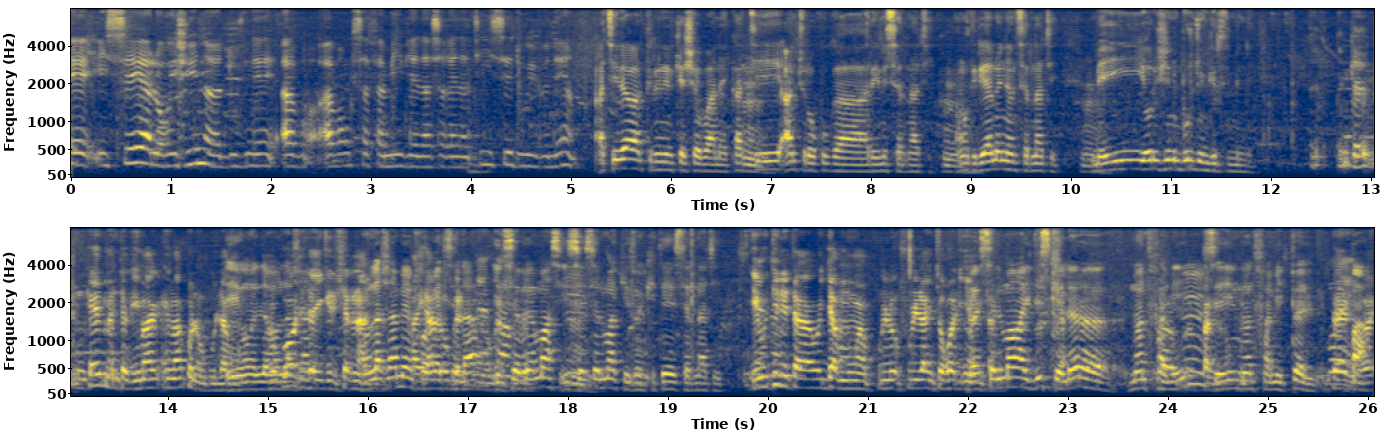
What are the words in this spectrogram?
et il sait à l'origine d'où venait, avant, avant que sa famille vienne à Serenity, il sait d'où il venait. hein. ati la trinir kesho bane kati an curo ku ga rini sernati. An tiri ano nyan sernati mais i origine burju Et on l'a- jamais, informé de cela. Sait vraiment, il sait seulement qu'ils ont quitté Cernati. e Mais seulement ils disent que leur nom de famille, c'est une nom de famille Peul. Ouais. Pas.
